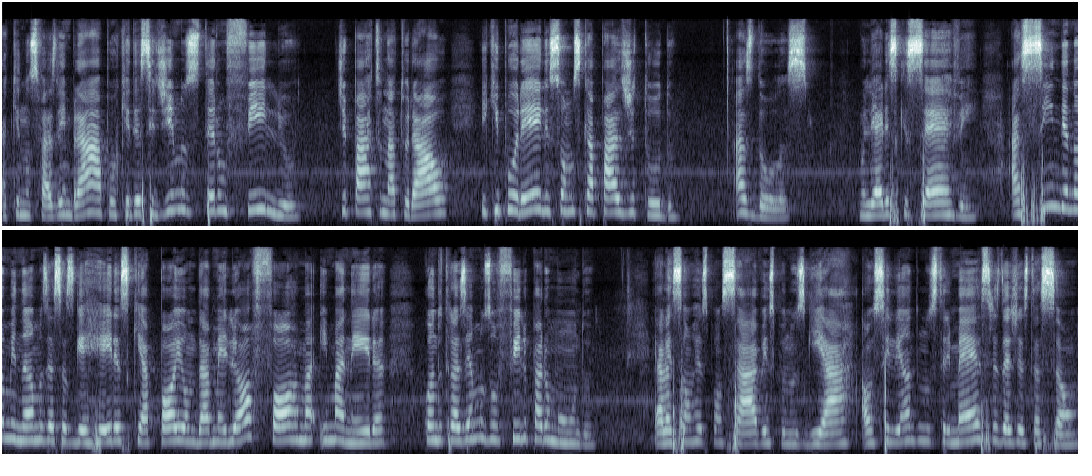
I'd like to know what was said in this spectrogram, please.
Aqui nos faz lembrar porque decidimos ter um filho de parto natural e que por ele somos capazes de tudo. As doulas. Mulheres que servem, assim denominamos essas guerreiras que apoiam da melhor forma e maneira quando trazemos o filho para o mundo. Elas são responsáveis por nos guiar, auxiliando nos trimestres da gestação,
